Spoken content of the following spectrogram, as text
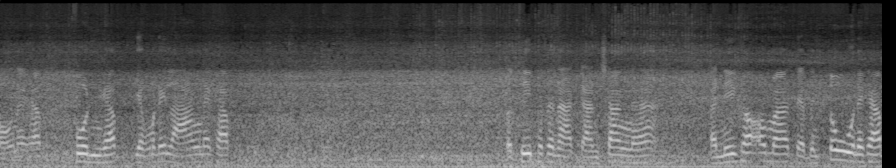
องๆนะครับ ฝุ่นครับยังไม่ได้ล้างนะครับระทีปพัฒนาการช่างนะฮะ อันนี้เขาเอามาแต่เป็นตู้นะครับ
